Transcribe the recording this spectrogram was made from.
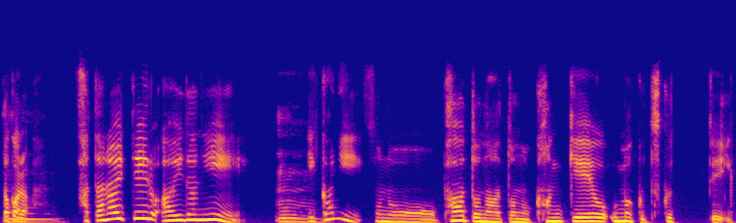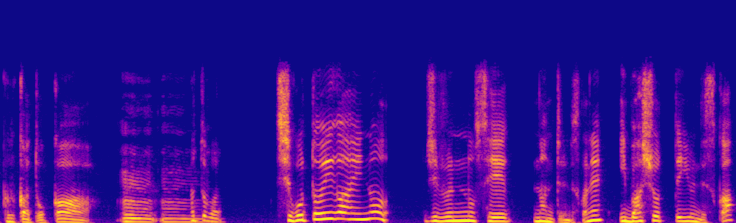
だから、うん、働いている間に、いかにそのパートナーとの関係をうまく作っていくかとか、うんうん、あとは仕事以外の自分のせいなんていうんですかね居場所っていうんですか、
